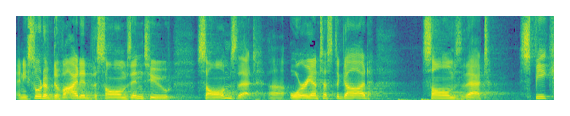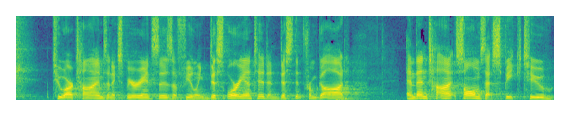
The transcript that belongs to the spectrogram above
And he sort of divided the Psalms into Psalms that uh, orient us to God, Psalms that speak to our times and experiences of feeling disoriented and distant from God, and then Psalms that speak to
